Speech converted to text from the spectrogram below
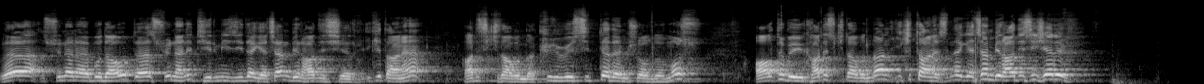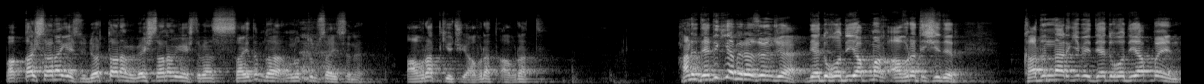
ve Sünen Ebu Davud ve Sünen-i Tirmizi'de geçen bir hadis-i şerif. İki tane hadis kitabında, Kütüb-i Sitte demiş olduğumuz altı büyük hadis kitabından iki tanesinde geçen bir hadis-i şerif. Bak kaç tane geçti? Dört tane mi? Beş tane mi geçti? Ben saydım da unuttum sayısını. Avrat geçiyor, avrat, avrat. Hani dedik ya biraz önce, dedikodu yapmak avrat işidir. Kadınlar gibi dedikodu yapmayın.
